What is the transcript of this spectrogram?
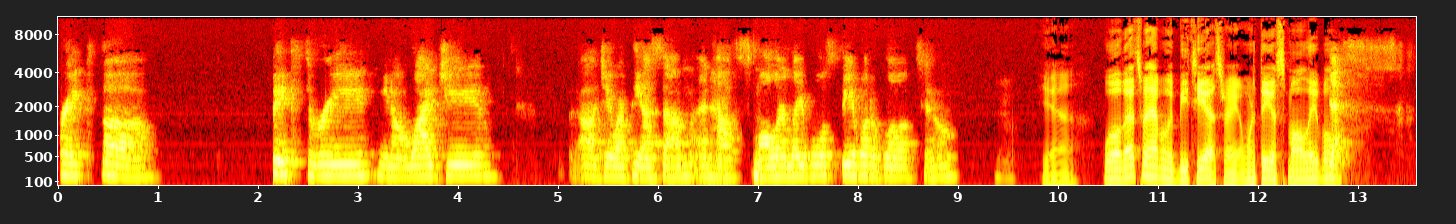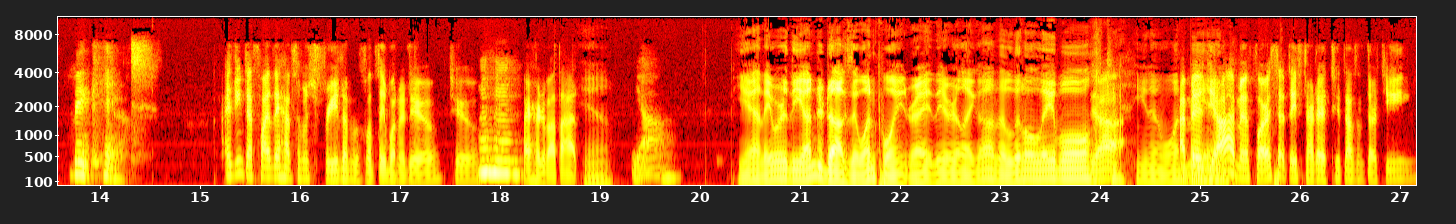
break the big three, you know, YG, uh, JYPSM, and have smaller labels be able to blow up too. Yeah. Well, that's what happened with BTS, right? Weren't they a small label? Yes. Big hit. I think that's why they have so much freedom of what they want to do too. hmm I heard about that. Yeah. Yeah. Yeah, they were the underdogs at one point, right? They were like, oh, the little label. Yeah. You know, one I mean, band. yeah, I mean, Floris said they started in 2013.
